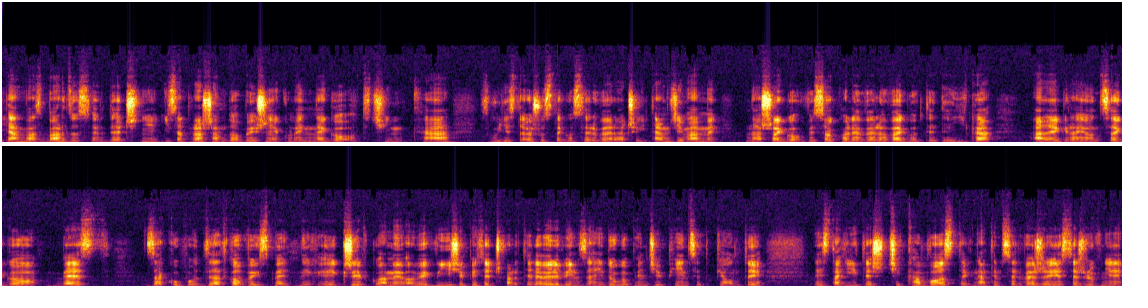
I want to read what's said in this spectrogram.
Witam Was bardzo serdecznie i zapraszam do obejrzenia kolejnego odcinka z 26 serwera, czyli tam, gdzie mamy naszego wysokolevelowego TDI-ka, ale grającego bez zakupu dodatkowych zbędnych y, grzywków. Mamy, jak widzicie, 504 level, więc za niedługo będzie 505. Z takich też ciekawostek na tym serwerze jest też równie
